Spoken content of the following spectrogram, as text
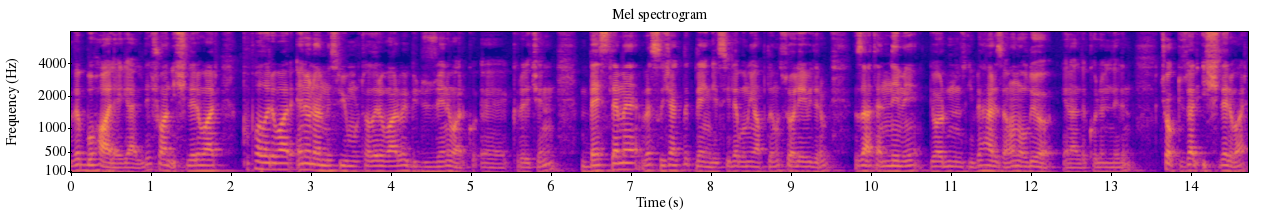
ve bu hale geldi. Şu an işleri var, pupaları var, en önemlisi yumurtaları var ve bir düzeni var e, kraliçenin. Besleme ve sıcaklık dengesiyle bunu yaptığımı söyleyebilirim. Zaten nemi gördüğünüz gibi her zaman oluyor genelde kolonilerin. Çok güzel işleri var.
